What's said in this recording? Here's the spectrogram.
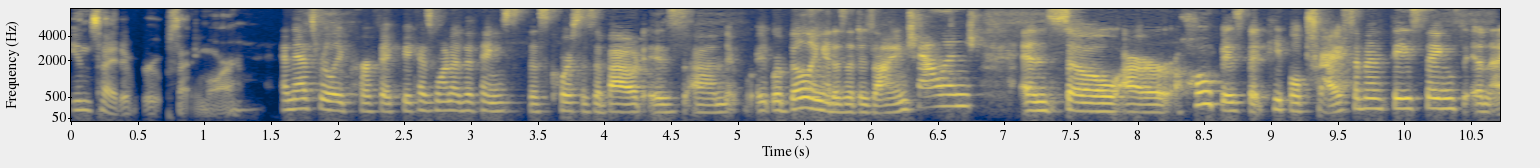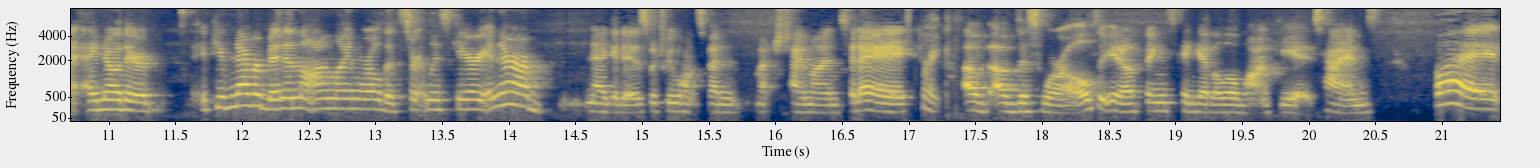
inside of groups anymore. And that's really perfect because one of the things this course is about is um, we're building it as a design challenge. And so our hope is that people try some of these things. And I, I know there, if you've never been in the online world, it's certainly scary. And there are negatives, which we won't spend much time on today, Right. of, of this world. You know, things can get a little wonky at times. But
